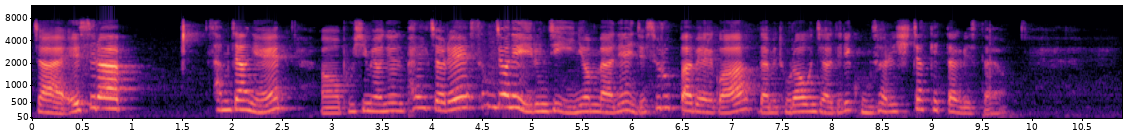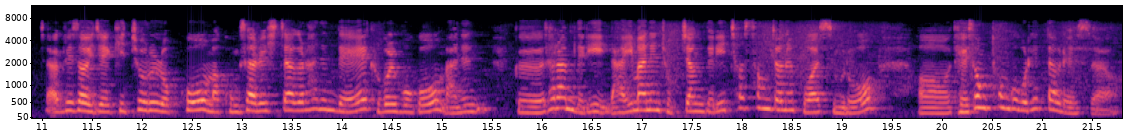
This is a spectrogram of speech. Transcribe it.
자 에스라 3장에 어, 보시면은 8절에 승전에 이른 지 2년 만에 이제 스룹바벨과 그다음에 돌아온 자들이 공사를 시작했다 그랬어요. 자, 그래서 이제 기초를 놓고 막 공사를 시작을 하는데 그걸 보고 많은 그 사람들이 나이 많은 족장들이 첫 성전을 보았으므로 어, 대성통곡을 했다 그랬어요.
